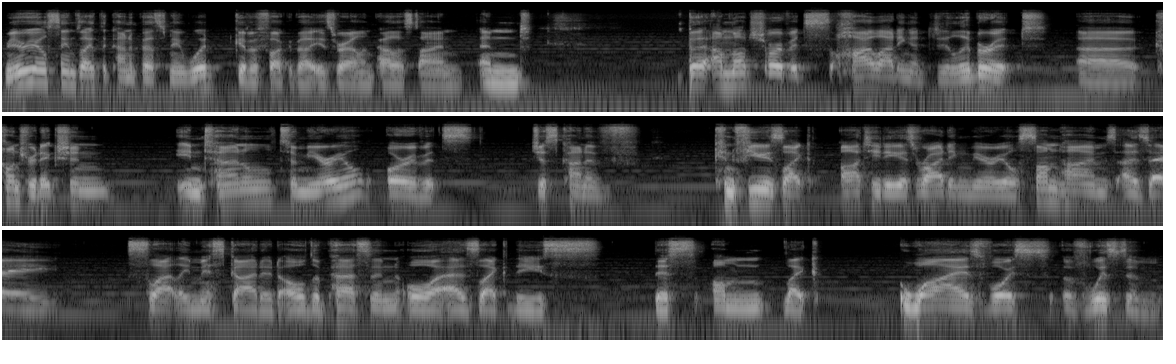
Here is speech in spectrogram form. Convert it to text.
Muriel seems like the kind of person who would give a fuck about Israel and Palestine, and but I'm not sure if it's highlighting a deliberate uh, contradiction internal to Muriel or if it's just kind of confused. Like RTD is writing Muriel sometimes as a slightly misguided older person or as like this this um like wise voice of wisdom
